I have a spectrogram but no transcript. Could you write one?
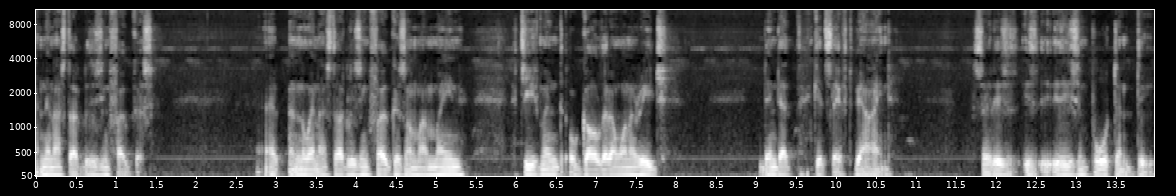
and then I start losing focus. And when I start losing focus on my main achievement or goal that I want to reach, then that gets left behind. So it is, it is important to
